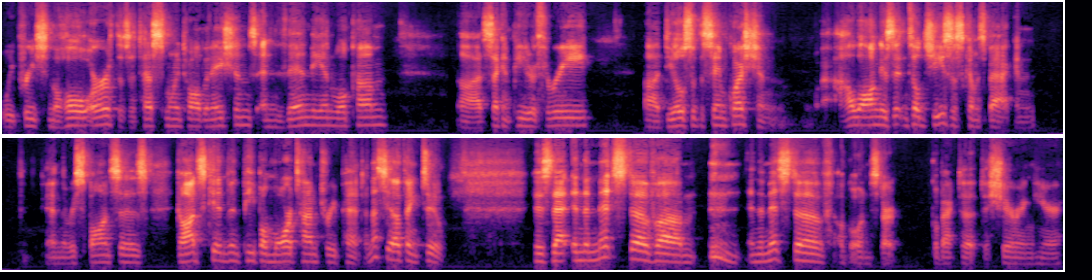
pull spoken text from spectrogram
we preach in the whole earth as a testimony to all the nations, and then the end will come. Uh, 2 Peter 3 uh, deals with the same question How long is it until Jesus comes back? And and the response is God's given people more time to repent. And that's the other thing too, is that in the midst of um, in the midst of I'll go ahead and start go back to, to sharing here.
